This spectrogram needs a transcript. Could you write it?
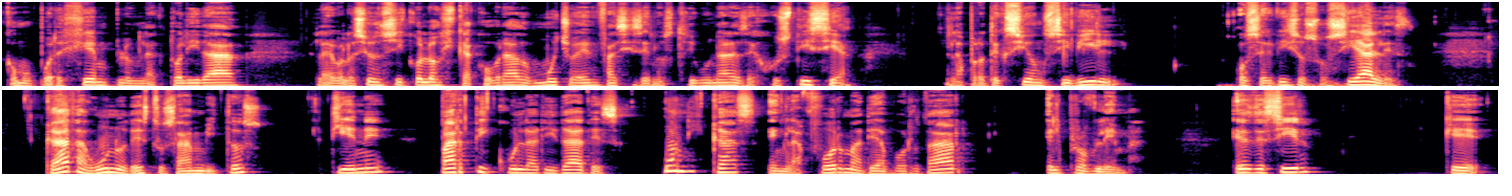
como por ejemplo en la actualidad la evaluación psicológica ha cobrado mucho énfasis en los tribunales de justicia, la protección civil o servicios sociales. Cada uno de estos ámbitos tiene particularidades únicas en la forma de abordar el problema. Es decir, que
